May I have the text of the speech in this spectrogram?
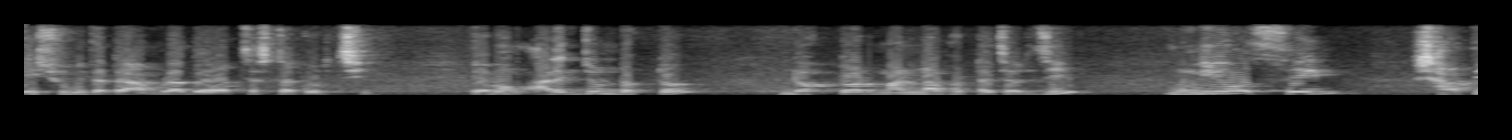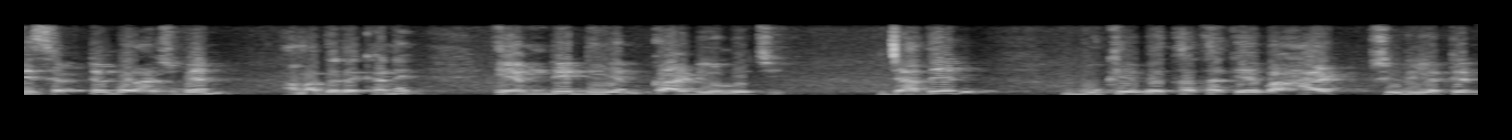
এই সুবিধাটা আমরা দেওয়ার চেষ্টা করছি। এবং আরেকজন ডক্টর ডক্টর মান্না ভট্টাচার্য। উনিও সেম সাতই সেপ্টেম্বর আসবেন আমাদের এখানে এমডি ডিএম কার্ডিওলজি যাদের বুকে ব্যথা থাকে বা হার্ট রিলেটেড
